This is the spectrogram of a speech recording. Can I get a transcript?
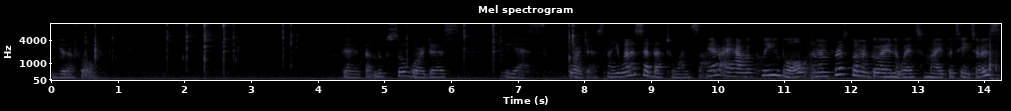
Beautiful. Guys, that looks so gorgeous. Yes, gorgeous. Now you want to set that to one side. Here I have a clean bowl and I'm first going to go in with my potatoes.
